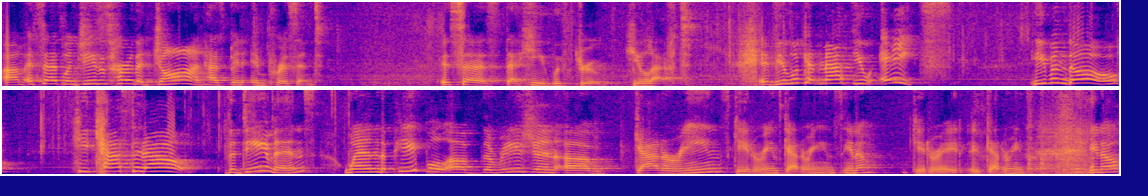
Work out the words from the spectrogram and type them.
um, it says when Jesus heard that John has been imprisoned. It says that he withdrew, he left. If you look at Matthew 8, even though he casted out the demons, when the people of the region of Gadarenes, Gadarenes, Gadarenes, you know, Gatorade, eh, Gadarenes, you know,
